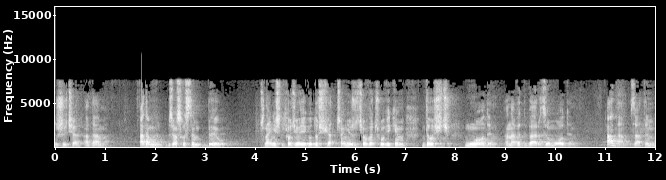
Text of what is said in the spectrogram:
życia Adama. Adam w związku z tym był, przynajmniej jeśli chodzi o jego doświadczenie życiowe, człowiekiem dość młodym, a nawet bardzo młodym. Adam zatem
